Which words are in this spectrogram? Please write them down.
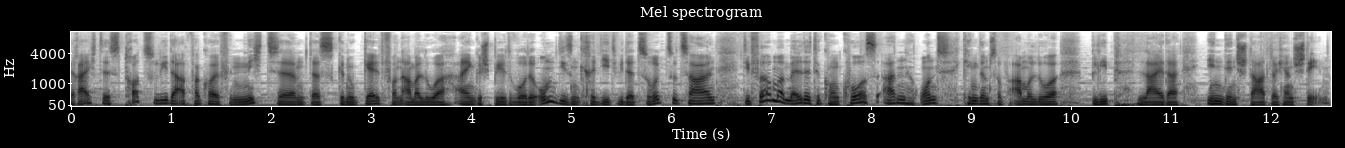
reicht es trotz solider Abverkäufe nicht, äh, dass genug Geld von Amalur eingespielt wurde, um diesen Kredit wieder zurückzuzahlen. Die Firma meldete Konkurs an und Kingdoms of Amalur blieb leider in den Startlöchern stehen.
